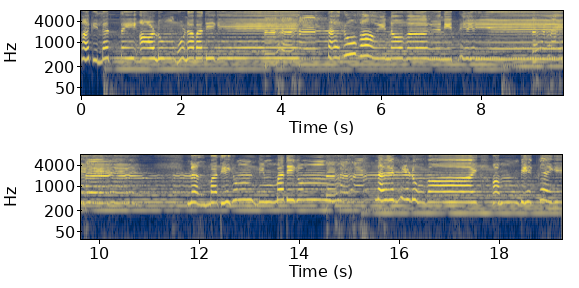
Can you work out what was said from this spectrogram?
அகிலத்தை ஆளும் உணவதியே தருவாய் நவ நல்மதியும் நிம்மதியும் நல்கிடுவாய் அம்பிக்கையே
